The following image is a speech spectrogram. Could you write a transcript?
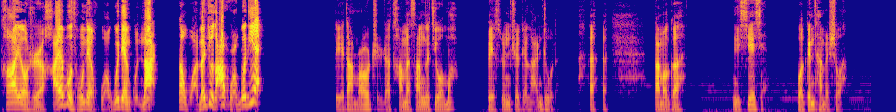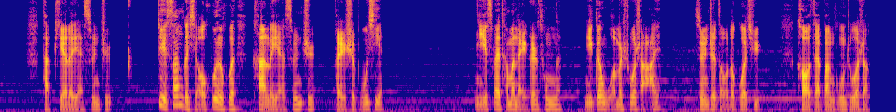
他要是还不从那火锅店滚蛋，那我们就打火锅店。李大毛指着他们三个就要骂，被孙志给拦住了。大毛哥，你歇歇，我跟他们说。他瞥了眼孙志，这三个小混混看了眼孙志，很是不屑。你算他妈哪根葱啊？你跟我们说啥呀？孙志走了过去，靠在办公桌上。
